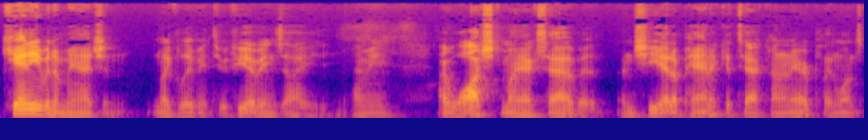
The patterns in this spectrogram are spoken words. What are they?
can't even imagine like living through if you have anxiety. I mean, I watched my ex have it, and she had a panic attack on an airplane once.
